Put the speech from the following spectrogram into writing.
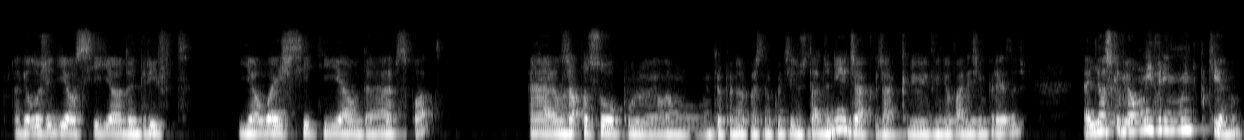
portanto, ele hoje em dia é o CEO da Drift e é o ex-CTO da HubSpot. Uh, ele já passou por, ele é um entrepreneur bastante conhecido nos Estados Unidos, já, já criou e vendeu várias empresas. E ele escreveu um livrinho muito pequeno,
